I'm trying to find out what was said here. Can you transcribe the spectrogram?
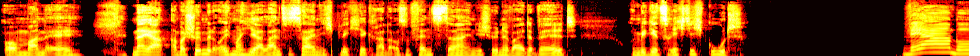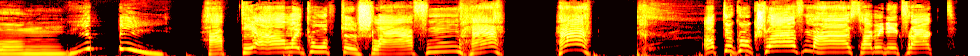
Oh Mann, ey. Naja, aber schön mit euch mal hier allein zu sein. Ich blicke hier gerade aus dem Fenster in die schöne weite Welt und mir geht's richtig gut. Werbung. Yippie! Habt ihr alle gut geschlafen? Hä? Hä? Ob du gut geschlafen hast, habe ich dich gefragt.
